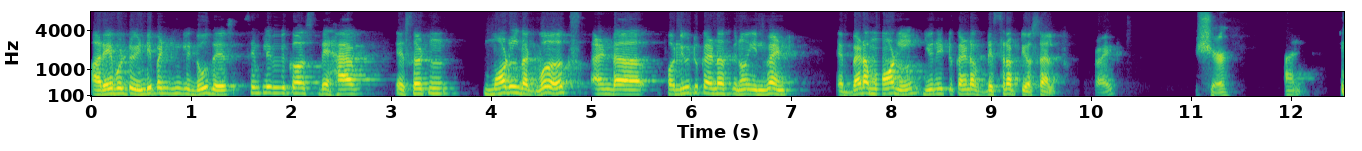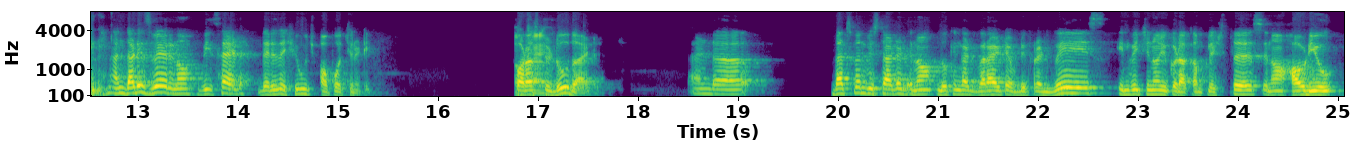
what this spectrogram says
are able to independently do this simply because they have a certain model that works and uh, for you to kind of you know invent a better model you need to kind of disrupt yourself right? Sure. And and that is where you know we said there is a huge opportunity for okay. us to do that. And uh, that's when we started you know looking at variety of different ways in which you know you could accomplish this. You know how do you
